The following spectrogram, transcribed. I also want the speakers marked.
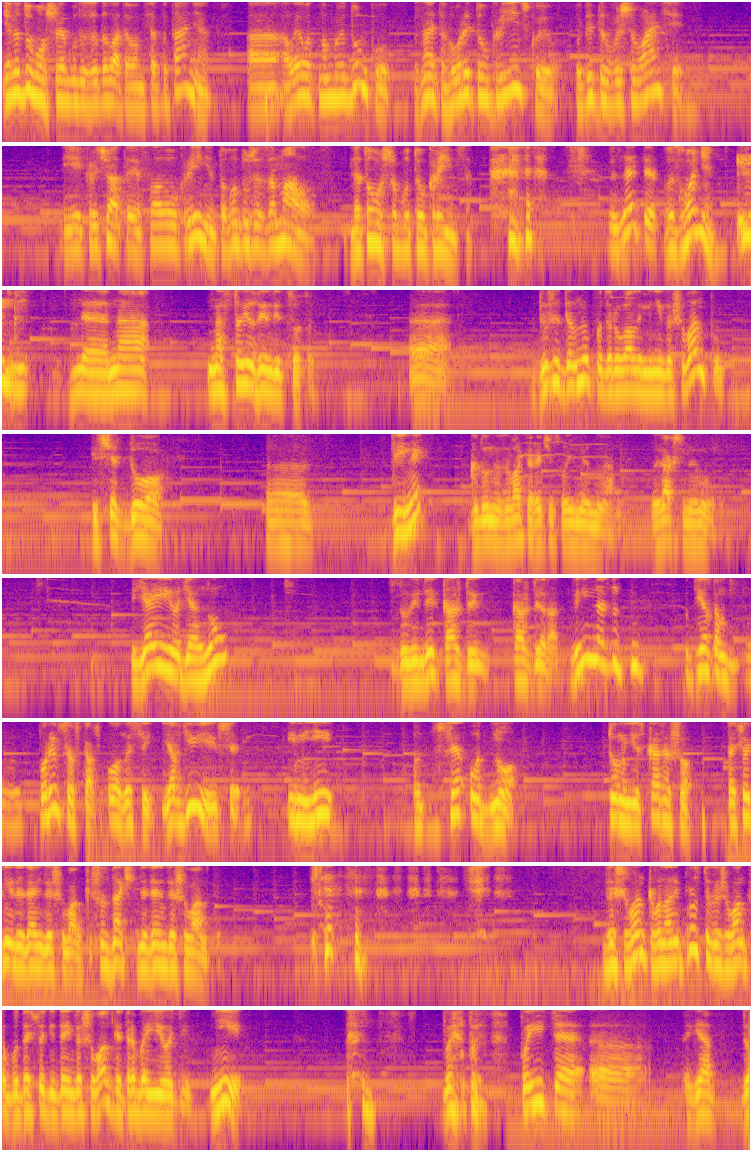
Speaker 1: Я не думав, що я буду задавати вам це питання, а, але, от, на мою думку, знаєте, говорити українською, ходити в вишиванці і кричати Слава Україні того дуже замало для того, щоб бути українцем.
Speaker 2: Ви знаєте,
Speaker 1: Ви згодні?
Speaker 2: е, на, на 101%. Е, дуже давно подарували мені вишиванку, і ще до е, війни буду називати речі своїми іменами. Інакше не можу. Я її одягнув до війни кожен, кожен раз. Він мене от я там порився в шкаф, о, висить. Я вдів її і все. І мені от все одно. Хто мені скаже, що та сьогодні не день вишиванки. Що значить не день вишиванки? Вишиванка, вона не просто вишиванка, бо десь сьогодні день вишиванки, треба її одіти. Ні. Ви поїдьте, е, я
